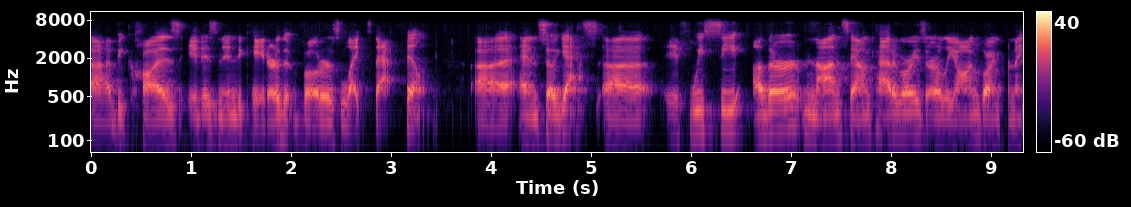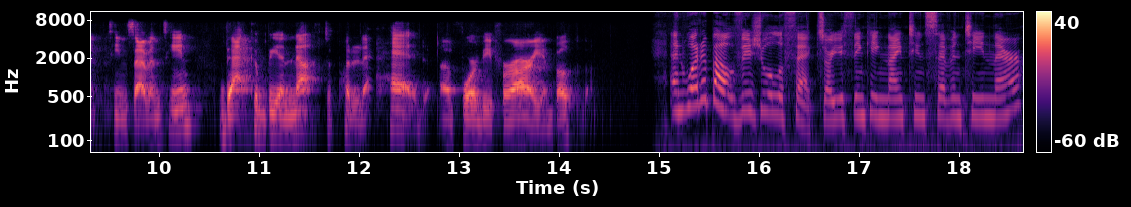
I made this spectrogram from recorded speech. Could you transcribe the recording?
uh, because it is an indicator that voters liked that film. Uh, and so, yes, uh, if we see other non sound categories early on going for 1917, that could be enough to put it ahead of Ford v Ferrari in both of them. And what about visual effects? Are you thinking 1917 there?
